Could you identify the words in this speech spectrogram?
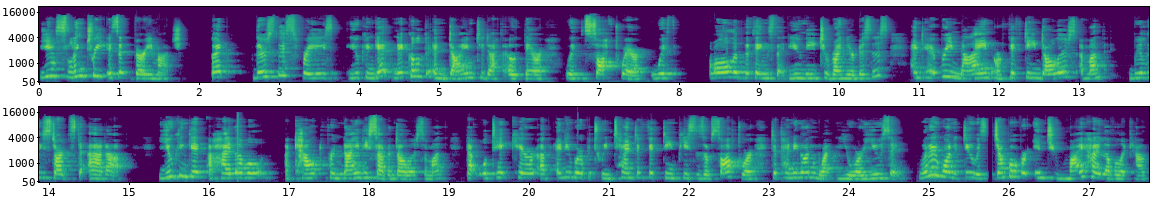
yes, Linktree isn't very much, but there's this phrase you can get nickled and dimed to death out there with software, with all of the things that you need to run your business. And every nine or $15 a month really starts to add up you can get a high level account for $97 a month that will take care of anywhere between 10 to 15 pieces of software, depending on what you're using. What I want to do is jump over into my high level account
